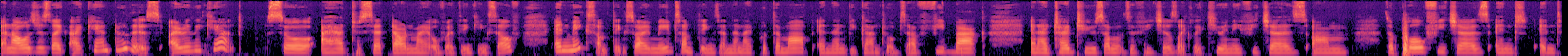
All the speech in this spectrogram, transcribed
And I was just like, I can't do this. I really can't. So I had to set down my overthinking self and make something. So I made some things and then I put them up and then began to observe feedback. And I tried to use some of the features like the Q and A features, um, the poll features, and and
